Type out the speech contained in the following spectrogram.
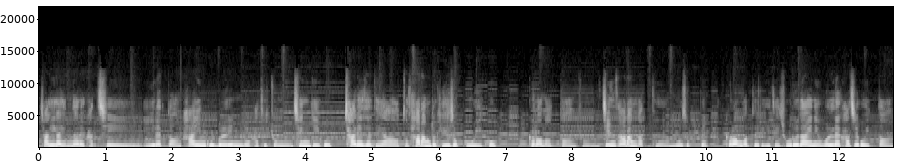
자기가 옛날에 같이 일했던 하인 고블린도 같이 좀 챙기고 자렛에 대한 어떤 사랑도 계속 보이고 그런 어떤 좀 찐사랑 같은 모습들 그런 것들이 이제 조르다인이 원래 가지고 있던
